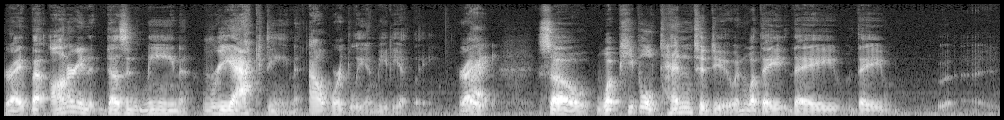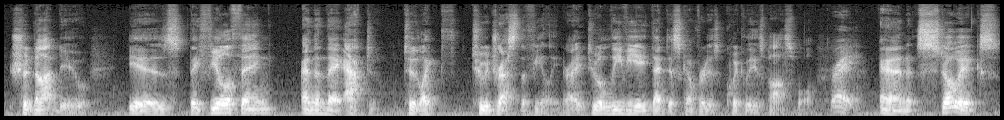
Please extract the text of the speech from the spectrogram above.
right? But honoring it doesn't mean reacting outwardly immediately, right? Right. So what people tend to do and what they they they uh, should not do is they feel a thing and then they act to like to address the feeling, right? To alleviate that discomfort as quickly as possible. Right. And Stoics,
